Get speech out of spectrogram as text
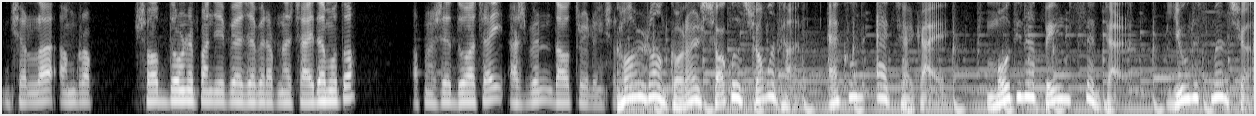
ইনশাল্লাহ আমরা সব ধরনের পাঞ্জাবি পেয়ে যাবেন আপনার চাহিদা মতো। আপনার সাথে দোয়া চাই, আসবেন, দাওয়াত রইল ঘর রং করার সকল সমাধান এখন এক জায়গায়। Madina paint centre Yunus mansion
